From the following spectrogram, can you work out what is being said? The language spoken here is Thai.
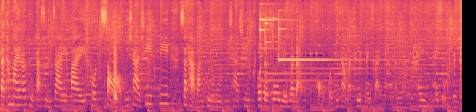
แต่ทำไมเราถึงตัดสินใจไปทดสอบวิชาชีพที่สถาบันคุณวุฒิวิชาชีพ ก็จะช่วยยกระดับของคนที่ทำอาชีพในสายงานนั้นๆ ให้ให้สูงขึ้นไป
